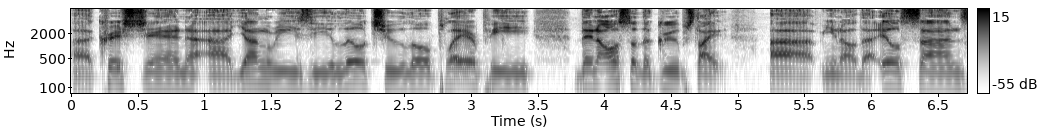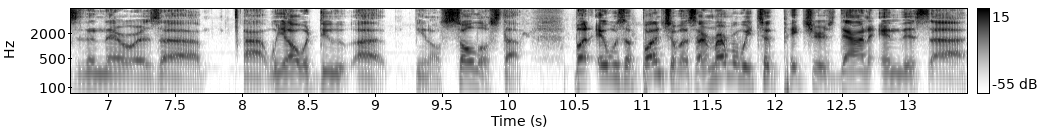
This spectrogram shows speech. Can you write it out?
uh, Christian, uh, Young Reezy, Lil Chulo, Player P. Then also the groups like uh, you know the Ill Sons. Then there was. Uh, uh, we all would do, uh, you know, solo stuff, but it was a bunch of us. I remember we took pictures down in this, uh,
